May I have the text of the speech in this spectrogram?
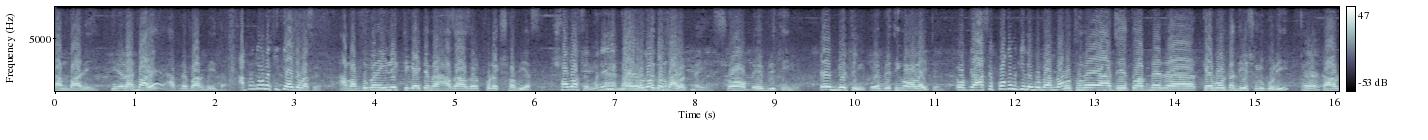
দাম বাড়েই কিনে রাখলে বাড়ে। আপনি বাড়বেই দাম। আপনার দোকানে কি কি আইটেম আছে? আমার দোকানে ইলেকট্রিক আইটেমের হাজার হাজার প্রোডাক্ট সবই আছে। সব আছে? মানে হ্যাঁ, নাই বলতে কোনো চাই নাই। সব everything everything everything all item okay আজকে প্রথমে কি দেখব আমরা? প্রথমে যেহেতু আপনার কেবলটা দিয়ে শুরু করি হ্যাঁ। কারণ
